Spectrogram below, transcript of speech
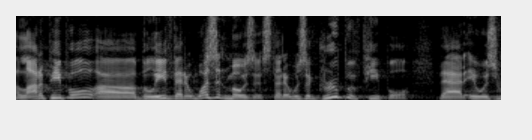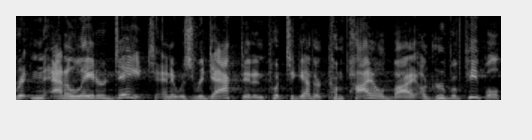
A lot of people uh, believe that it wasn't Moses, that it was a group of people, that it was written at a later date and it was redacted and put together, compiled by a group of people.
